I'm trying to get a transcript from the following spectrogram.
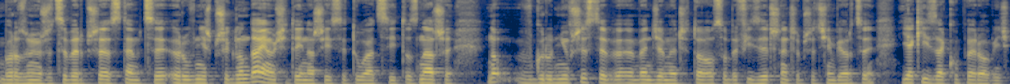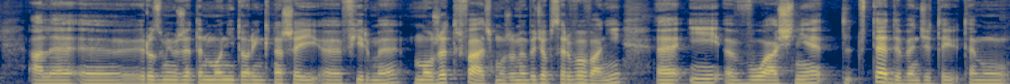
Bo rozumiem, że cyberprzestępcy również przyglądają się tej naszej sytuacji. To znaczy, no, w grudniu wszyscy będziemy, czy to osoby fizyczne, czy przedsiębiorcy, jakieś zakupy robić, ale y, rozumiem, że ten monitoring naszej y, firmy może trwać, możemy być obserwowani y, i właśnie wtedy będzie temu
